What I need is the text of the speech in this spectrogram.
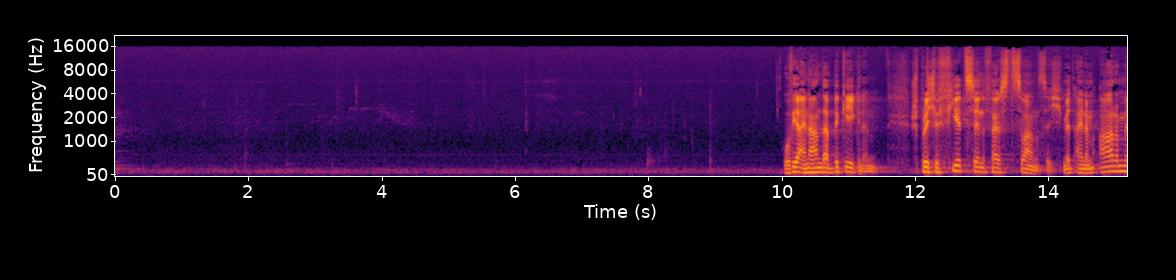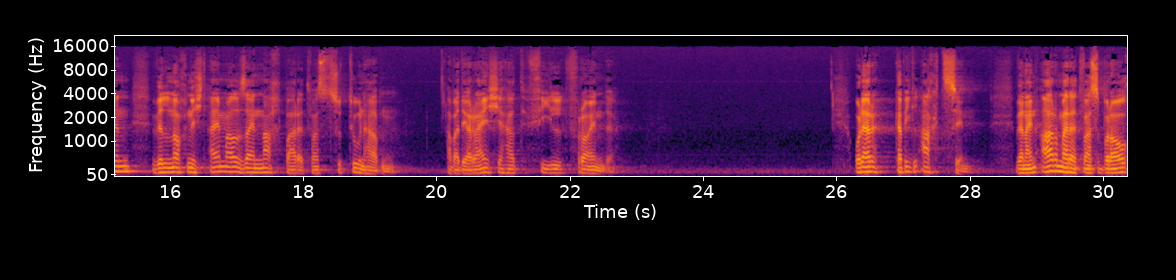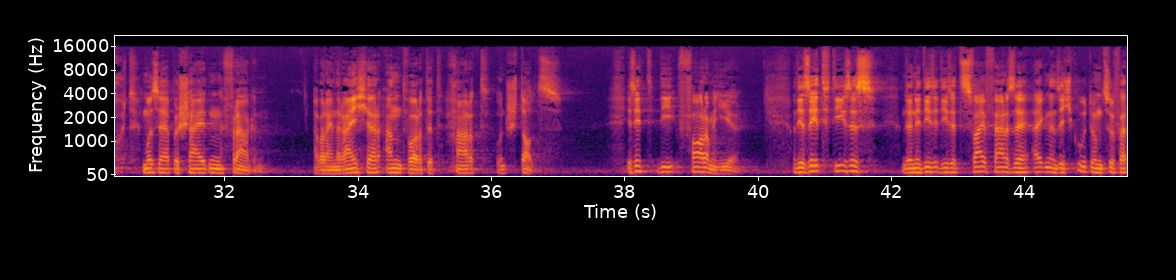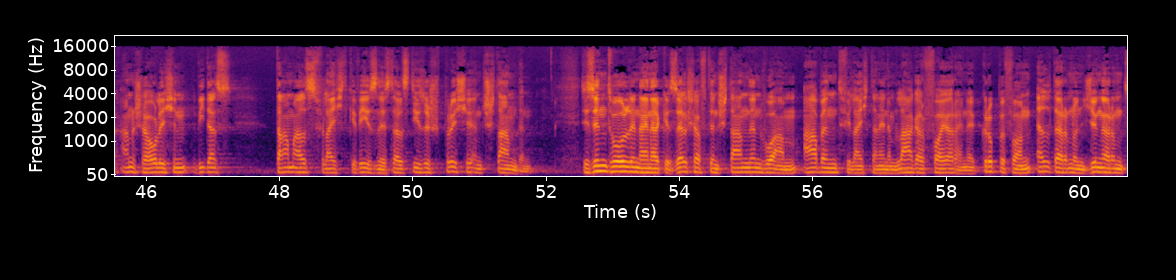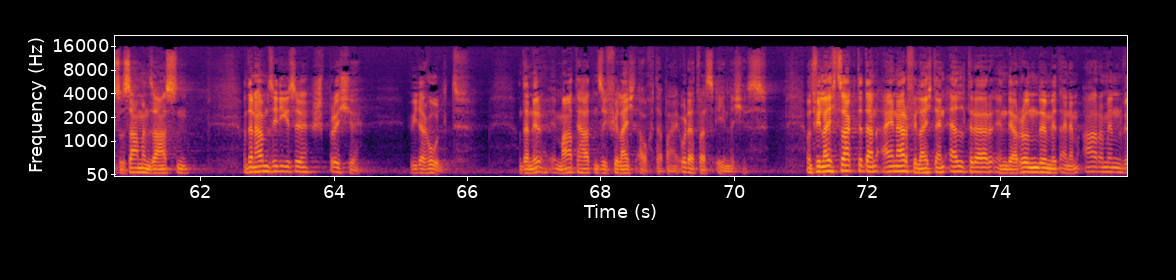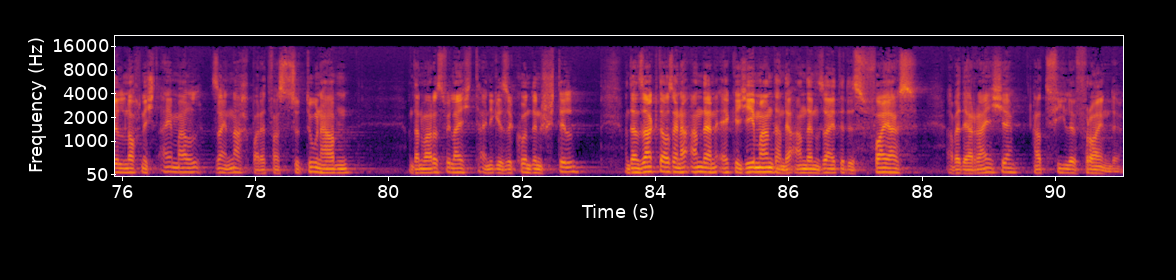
wo wir einander begegnen. Sprüche 14, Vers 20. Mit einem Armen will noch nicht einmal sein Nachbar etwas zu tun haben, aber der Reiche hat viel Freunde. Oder Kapitel 18. Wenn ein Armer etwas braucht, muss er bescheiden fragen. Aber ein Reicher antwortet hart und stolz. Ihr seht die Form hier. Und ihr seht dieses, diese, diese zwei Verse eignen sich gut, um zu veranschaulichen, wie das damals vielleicht gewesen ist, als diese Sprüche entstanden. Sie sind wohl in einer Gesellschaft entstanden, wo am Abend vielleicht an einem Lagerfeuer eine Gruppe von Älteren und Jüngeren zusammensaßen. Und dann haben sie diese Sprüche wiederholt. Und dann Mate hatten sie vielleicht auch dabei oder etwas ähnliches. Und vielleicht sagte dann einer, vielleicht ein Älterer in der Runde mit einem Armen, will noch nicht einmal sein Nachbar etwas zu tun haben. Und dann war es vielleicht einige Sekunden still. Und dann sagte aus einer anderen Ecke jemand an der anderen Seite des Feuers, aber der Reiche hat viele Freunde.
